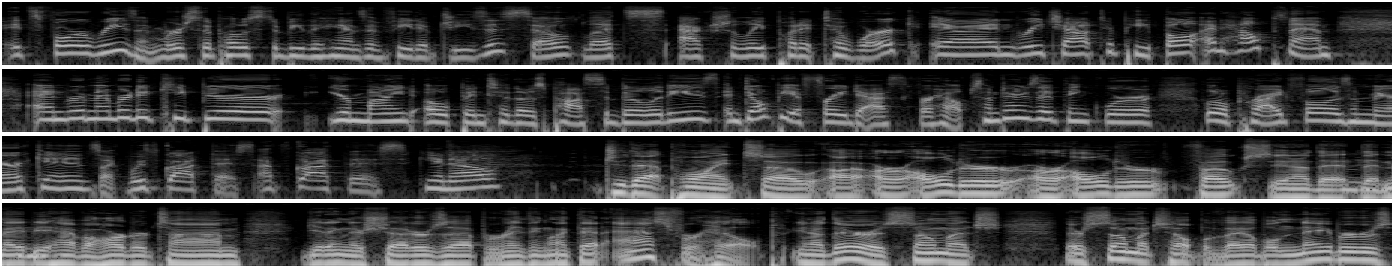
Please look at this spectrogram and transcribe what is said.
it's for a reason. We're supposed to be the hands and feet of Jesus, so let's actually put it to work and reach out to people and help them. And remember to keep your your mind open to those possibilities, and don't be afraid to ask for help. Sometimes I think we're a little prideful as Americans, like we've got this, I've got this, you know. To that point, so uh, our older or older folks, you know, that, that maybe Mm-hmm. have a harder time getting their shutters up or anything like that, ask for help. You know, there is so much there's so much help available. Neighbors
